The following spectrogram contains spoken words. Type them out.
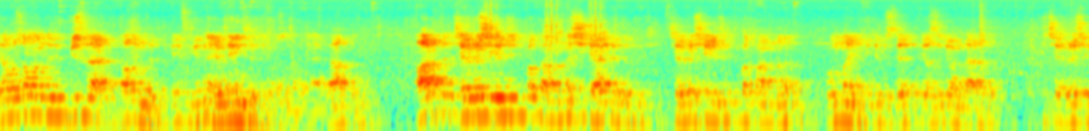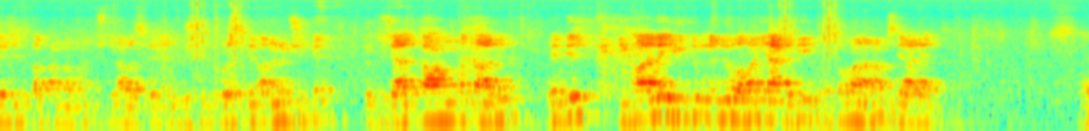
Ya o zaman dedik biz verdik, alın dedik. E, Yine evde inceleyin o zaman yani ne yapalım. Artık Çevre Şehircilik Bakanlığı'na şikayet edildik. Çevre Şehircilik Bakanlığı bununla ilgili bize yazı gönderdi. Çevre Şehircilik Bakanlığı'nın üstüne vazifeli düşmüş. Çünkü burası bir anonim şirket. Türk Ticaret Kanunu'na tabi ve bir ihale yükümlülüğü olan yerde değil burası. Ona rağmen biz ihale. Ee,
